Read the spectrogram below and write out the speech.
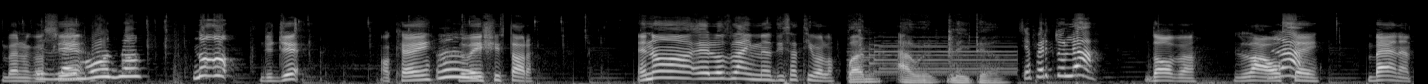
Bene così. Slimoso. No! GG. Ok. Ah. Dovevi shiftare. Eh no, è lo slime, disattivalo. One hour later. Si è aperto là. Dove? Là, Là. ok. Bene.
